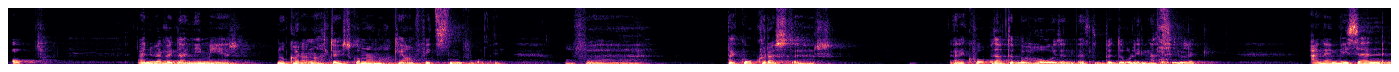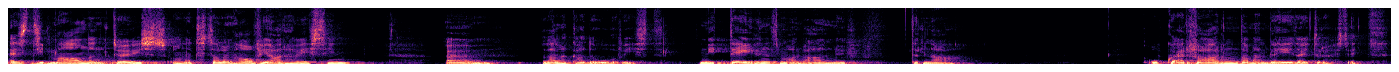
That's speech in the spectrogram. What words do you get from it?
op. En nu heb ik dat niet meer. Nu kan ik nog thuis komen en nog een keer aan fietsen bijvoorbeeld. Of uh, ben ik ook rustiger. En ik hoop dat te behouden, dat is de bedoeling natuurlijk. En in die zin is die maanden thuis, want het zal een half jaar geweest zijn, um, wel een cadeau geweest. Niet tijdens, maar wel nu, daarna. Ook ervaren dat men blij is dat je terug zit.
